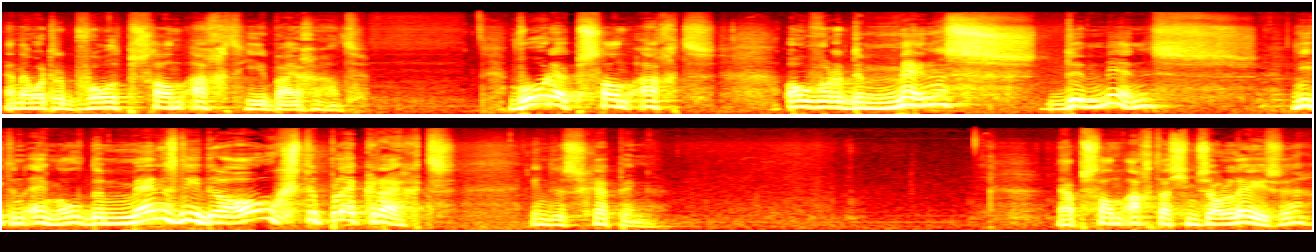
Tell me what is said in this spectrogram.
En dan wordt er bijvoorbeeld Psalm 8 hierbij gehad. Woorden uit Psalm 8 over de mens, de mens, niet een engel, de mens die de hoogste plek krijgt in de schepping. Ja, Psalm 8, als je hem zou lezen,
